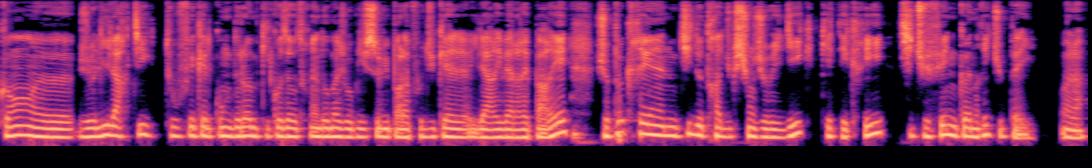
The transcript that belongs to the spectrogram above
quand euh, je lis l'article Tout fait quelconque de l'homme qui cause à autrui un dommage oblige celui par la faute duquel il est arrivé à le réparer, je peux créer un outil de traduction juridique qui est écrit si tu fais une connerie tu payes. Voilà,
